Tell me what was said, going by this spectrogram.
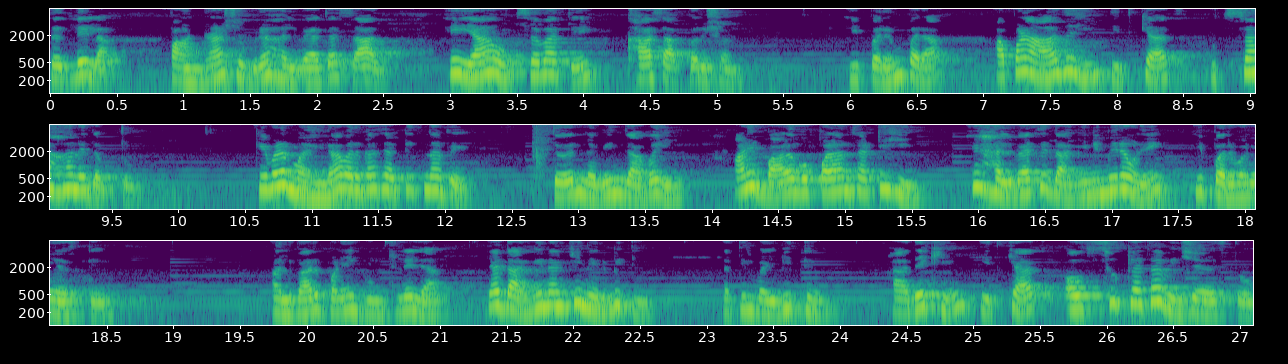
सजलेला पांढरा शुभ्र हलव्याचा साज हे या उत्सवाचे खास आकर्षण. ही परंपरा आपण आजही तितक्याच उत्साहाने जपतो. केवळ महिला वर्गासाठीच नव्हे तर नवीन जावई आणि बाळगोपाळांसाठीही हे हलव्याचे दागिने मिरवणे ही पर्वणी असते. अलवारपणे गुंफलेल्या या दागिन्यांची निर्मिती त्यातील वैविध्य हा देखील तितक्यात औत्सुक्याचा विषय असतो.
